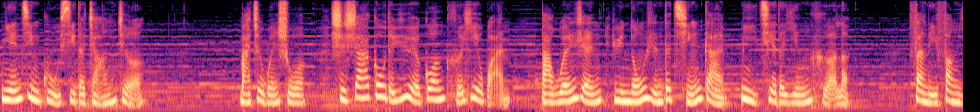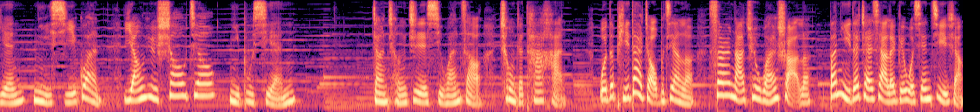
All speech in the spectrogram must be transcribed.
年近古稀的长者。马志文说：“是沙沟的月光和夜晚，把文人与农人的情感密切地迎合了。饭里放盐你习惯，洋芋烧焦你不嫌。”张承志洗完澡，冲着他喊。我的皮带找不见了，三儿拿去玩耍了。把你的摘下来，给我先系上。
